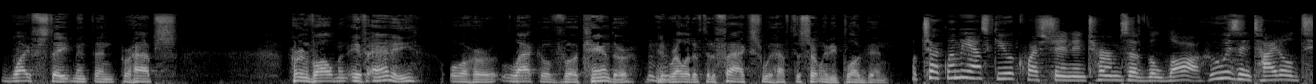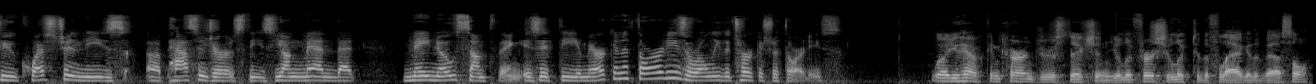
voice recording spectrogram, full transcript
wife statement and perhaps her involvement, if any, or her lack of uh, candor in relative to the facts would have to certainly be plugged in. Well, Chuck, let me ask you a question in terms of the law. Who is entitled to question these uh, passengers, these young men that may know something? Is it the American authorities or only the Turkish authorities? Well, you have concurrent jurisdiction. You look, first you look to the flag of the vessel,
